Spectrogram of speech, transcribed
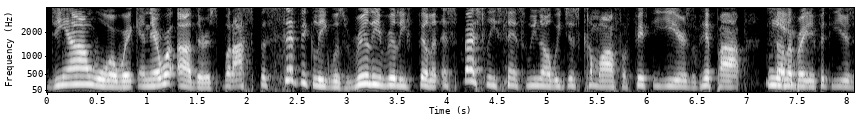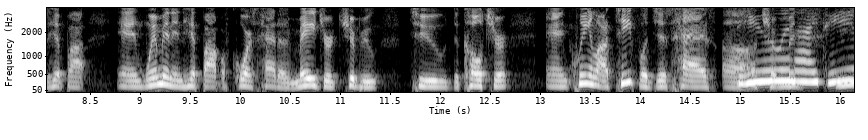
Dionne Warwick, and there were others, but I specifically was really, really feeling, especially since we know we just come off of 50 years of hip hop, celebrating 50 years of hip hop, and women in hip hop, of course, had a major tribute to the culture. And Queen Latifah just has uh, a tremendous. UNITY.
